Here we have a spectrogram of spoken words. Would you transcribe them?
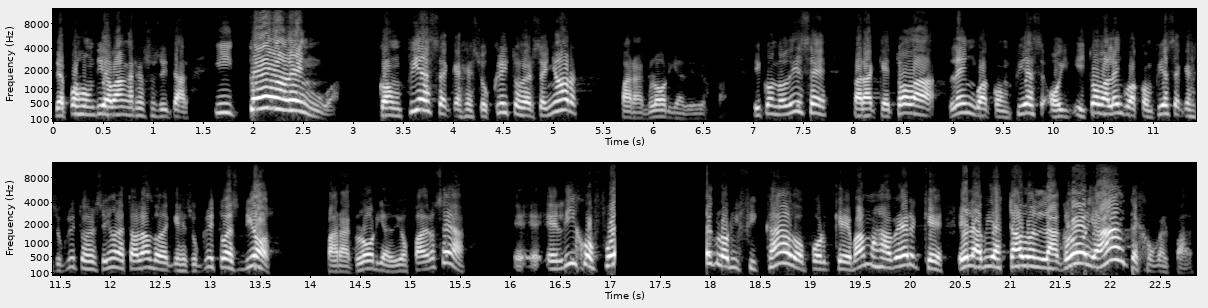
después un día van a resucitar. Y toda lengua confiese que Jesucristo es el Señor para gloria de Dios Padre. Y cuando dice para que toda lengua confiese, y toda lengua confiese que Jesucristo es el Señor, está hablando de que Jesucristo es Dios para gloria de Dios Padre. O sea, e, e, el Hijo fue glorificado porque vamos a ver que él había estado en la gloria antes con el Padre.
